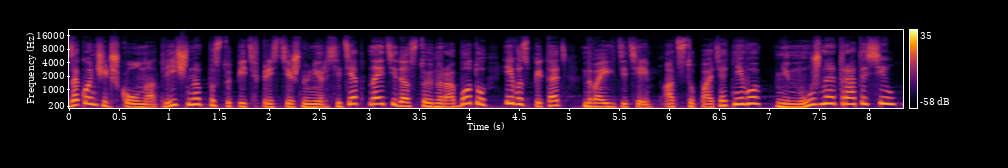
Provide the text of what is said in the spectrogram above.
Закончить школу на отлично, поступить в престижный университет, найти достойную работу и воспитать двоих детей. Отступать от него – ненужная трата сил.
